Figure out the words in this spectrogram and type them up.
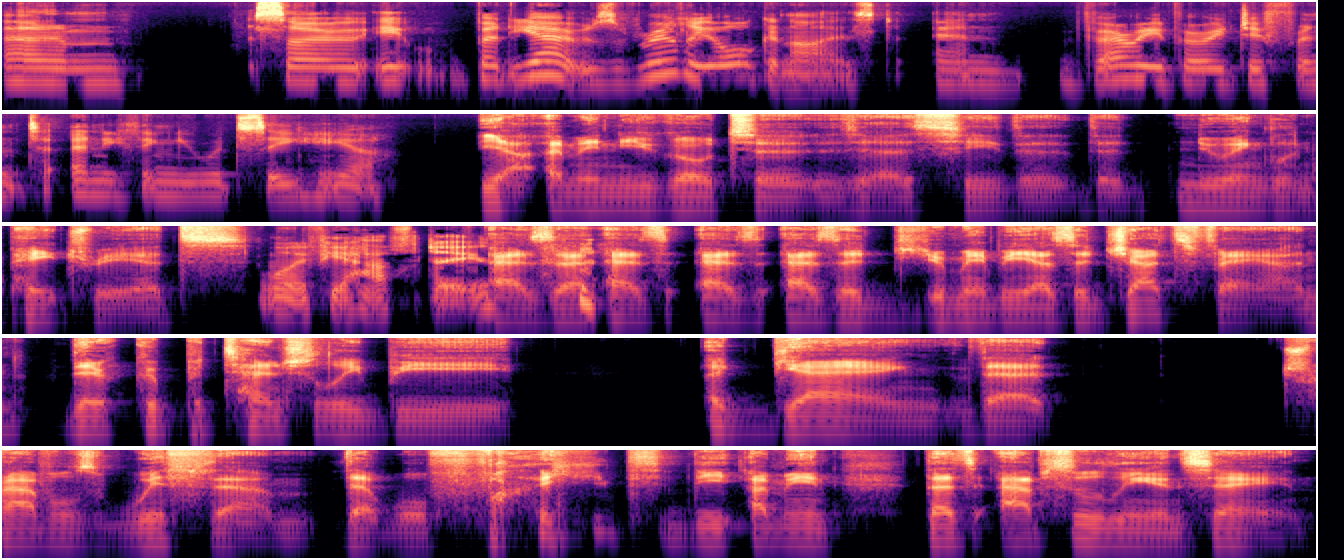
Um, so it, but yeah, it was really organized and very, very different to anything you would see here. Yeah, I mean, you go to uh, see the, the New England Patriots. Well, if you have to, as a, as as as a maybe as a Jets fan, there could potentially be a gang that travels with them that will fight the. I mean, that's absolutely insane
